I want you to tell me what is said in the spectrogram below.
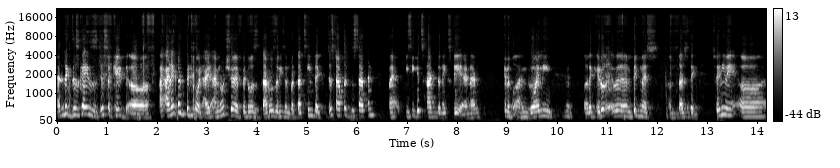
And like this guy is just a kid. Uh, I, and I can't pinpoint. I, I'm not sure if it was that was the reason, but that seemed like just after this happened, my PC gets hacked the next day, and I'm, you know, I'm royally uh, like it was, it was a big mess. Um, that's the thing. So anyway, uh,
